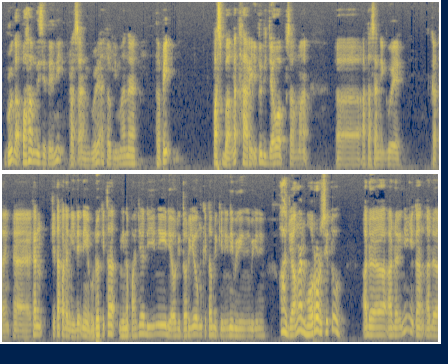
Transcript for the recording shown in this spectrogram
gue nggak paham di situ ini perasaan gue atau gimana tapi pas banget hari itu dijawab sama eh, atasannya gue katanya eh, kan kita pada ngide nih udah kita nginep aja di ini di auditorium kita bikin ini bikin ini bikin ini ah jangan horor situ. Ada ada ini kan ada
